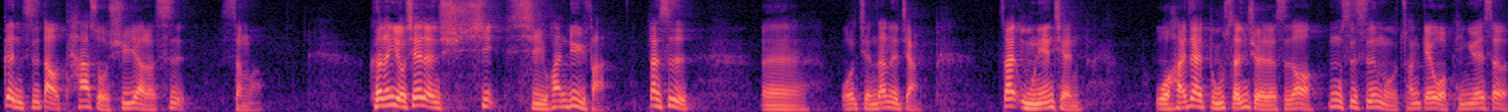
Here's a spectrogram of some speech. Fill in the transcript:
更知道他所需要的是什么。可能有些人喜喜欢律法，但是，呃，我简单的讲，在五年前，我还在读神学的时候，牧师师母传给我平约瑟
